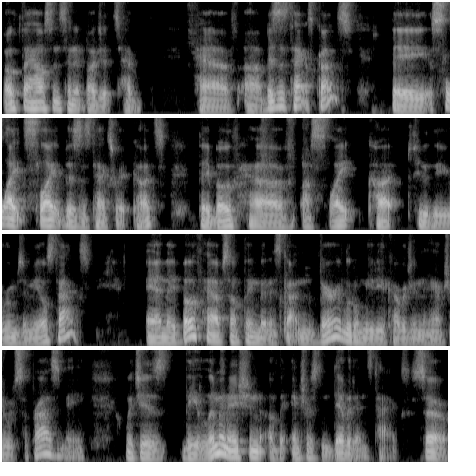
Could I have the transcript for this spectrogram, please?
both the House and Senate budgets have have uh, business tax cuts. They slight slight business tax rate cuts. They both have a slight cut to the rooms and meals tax, and they both have something that has gotten very little media coverage in New Hampshire, which surprised me, which is the elimination of the interest and dividends tax. So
